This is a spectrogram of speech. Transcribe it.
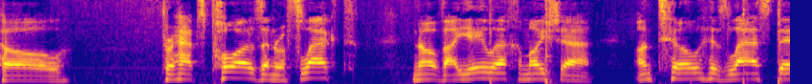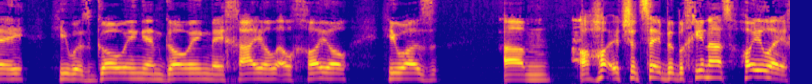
He'll perhaps pause and reflect. No, Vayelech Moshe until his last day. He was going and going, Mechayel El Chayel. He was, um, it should say, Bebechinas Hoylech.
